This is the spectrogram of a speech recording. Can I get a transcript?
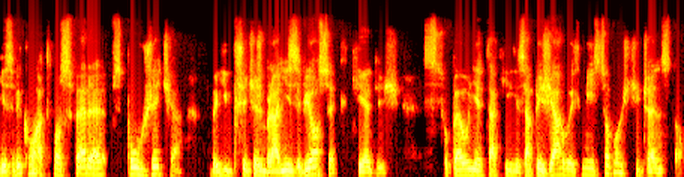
niezwykłą atmosferę współżycia. Byli przecież brani z wiosek kiedyś, z zupełnie takich zapyziałych miejscowości często.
